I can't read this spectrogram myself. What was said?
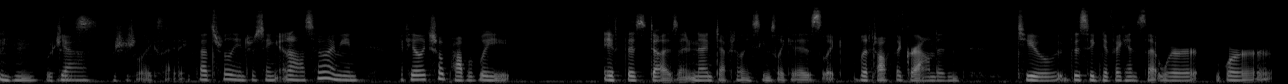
Mhm. which yeah. is which is really exciting. That's really interesting. And also, I mean, I feel like she'll probably, if this does, and it definitely seems like it is, like lift off the ground and to the significance that we're we're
